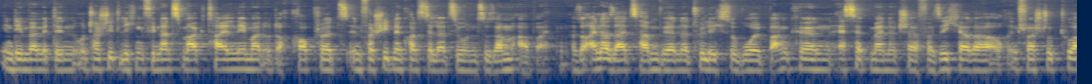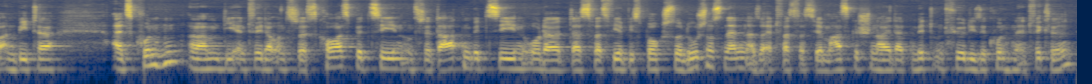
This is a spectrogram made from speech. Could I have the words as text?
in dem wir mit den unterschiedlichen Finanzmarktteilnehmern und auch Corporates in verschiedenen Konstellationen zusammenarbeiten. Also einerseits haben wir natürlich sowohl Banken, Asset Manager, Versicherer, auch Infrastrukturanbieter, als Kunden, ähm, die entweder unsere Scores beziehen, unsere Daten beziehen oder das, was wir Bespoke Solutions nennen, also etwas, was wir maßgeschneidert mit und für diese Kunden entwickeln.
